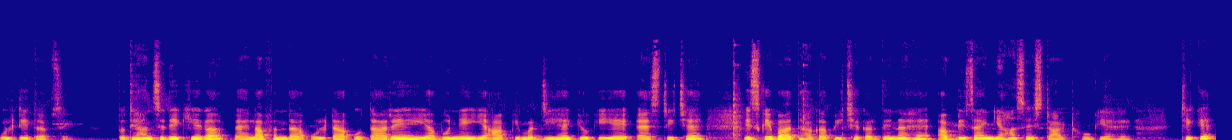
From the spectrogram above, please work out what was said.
उल्टी तरफ़ से। तो ध्यान से देखिएगा, पहला फंदा उल्टा उतारें या बुने, ये आपकी मर्ज़ी है, क्योंकि ये ए स्टिच है। इसके बाद धागा पीछे कर देना है। अब डिज़ाइन यहाँ से स्टार्ट हो गया है, ठीक है?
